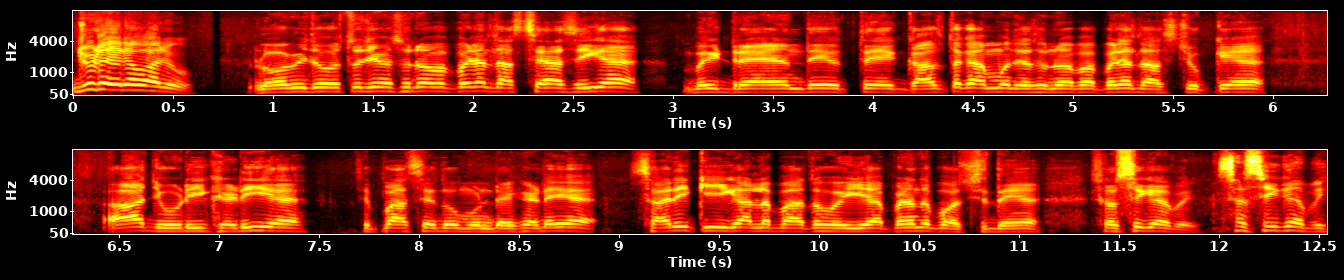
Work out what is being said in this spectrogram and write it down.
ਜੁੜੇ ਰਹੋ ਆਜੋ ਲੋ ਵੀ ਦੋਸਤੋ, ਜਿਵੇਂ ਤੁਹਾਨੂੰ ਆਪਾਂ ਪਹਿਲਾਂ ਦੱਸਿਆ ਸੀਗਾ, ਬਈ ਡਰੇਨ ਦੇ ਉੱਤੇ ਗਲਤ ਕੰਮ ਹੁੰਦੇ ਤੁਹਾਨੂੰ ਆਪਾਂ ਪਹਿਲਾਂ ਦੱਸ ਚੁੱਕੇ ਆ। ਆ ਜੋੜੀ ਖੜੀ ਆ ਤੇ ਪਾਸੇ ਦੋ ਮੁੰਡੇ ਖੜੇ ਆ ਸਾਰੀ ਕੀ ਗੱਲਬਾਤ ਹੋਈ ਆ ਪਹਿਲਾਂ ਤਾਂ ਪੁੱਛਦੇ ਆ ਸਤਿ ਸ਼੍ਰੀ ਅਕਾਲ ਬਈ। ਸਤਿ ਸ਼੍ਰੀ ਅਕਾਲ ਬਈ।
